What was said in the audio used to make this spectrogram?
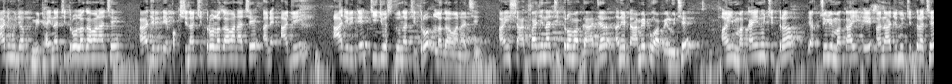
આ જ મુજબ મીઠાઈના ચિત્રો લગાવવાના છે આ જ રીતે પક્ષીના ચિત્રો લગાવવાના છે અને આજે આ જ રીતે ચીજવસ્તુના ચિત્રો લગાવવાના છે. અહીં શાકભાજીના ચિત્રોમાં ગાજર અને ટામેટું આપેલું છે. અહીં મકાઈનું ચિત્ર એકચ્યુઅલી મકાઈ એ અનાજનું ચિત્ર છે,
